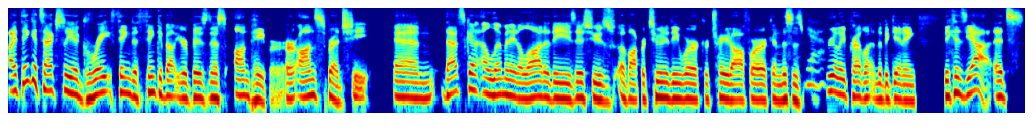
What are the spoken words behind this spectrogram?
I think it's actually a great thing to think about your business on paper or on spreadsheet. And that's going to eliminate a lot of these issues of opportunity work or trade off work. And this is yeah. really prevalent in the beginning because, yeah, it's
